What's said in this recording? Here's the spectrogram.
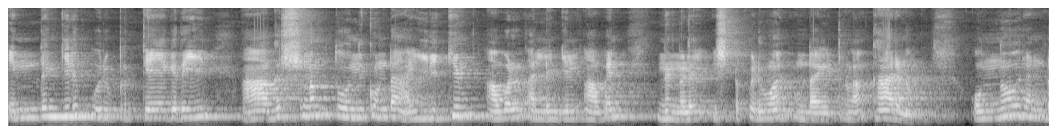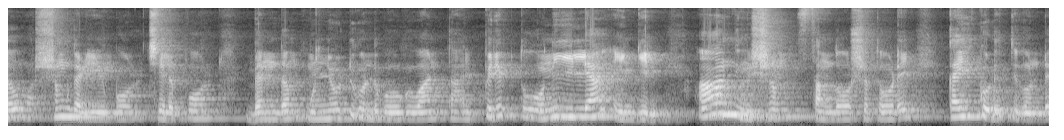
എന്തെങ്കിലും ഒരു പ്രത്യേകതയിൽ ആകർഷണം തോന്നിക്കൊണ്ടായിരിക്കും അവൾ അല്ലെങ്കിൽ അവൻ നിങ്ങളെ ഇഷ്ടപ്പെടുവാൻ ഉണ്ടായിട്ടുള്ള കാരണം. ഒന്നോ രണ്ടോ വർഷം കഴിയുമ്പോൾ ചിലപ്പോൾ ബന്ധം മുന്നോട്ട് കൊണ്ടുപോകുവാൻ താല്പര്യം തോന്നിയില്ല എങ്കിൽ ആ നിമിഷം സന്തോഷത്തോടെ കൈ കൊടുത്തുകൊണ്ട്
